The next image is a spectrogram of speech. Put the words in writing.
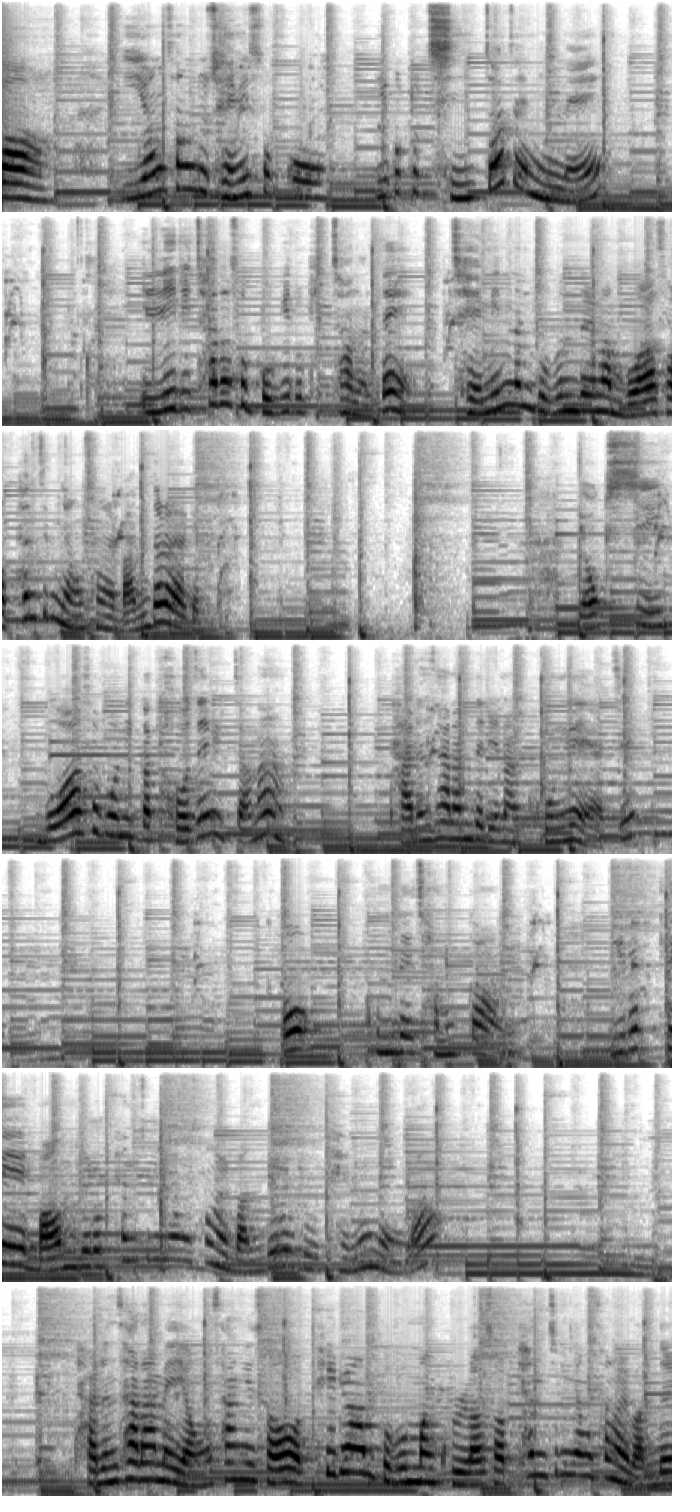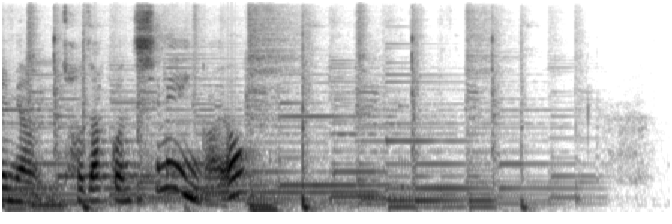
와, 이 영상도 재밌었고 이것도 진짜 재밌네. 일일이 찾아서 보기도 귀찮은데 재밌는 부분들만 모아서 편집 영상을 만들어야겠다. 역시 모아서 보니까 더 재밌잖아. 다른 사람들이랑 공유해야지. 어? 근데 잠깐. 이렇게 마음대로 편집 영상을 만들어도 되는 건가? 다른 사람의 영상에서 필요한 부분만 골라서 편집 영상을 만들면 저작권 침해인가요?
